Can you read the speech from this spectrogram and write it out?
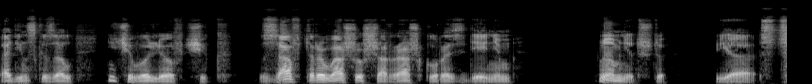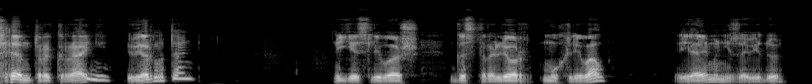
Один сказал, ничего, Левчик, завтра вашу шарашку разденем. Ну, а мне-то что? Я с центра крайний, верно, Тань? Если ваш гастролер мухлевал, я ему не завидую.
